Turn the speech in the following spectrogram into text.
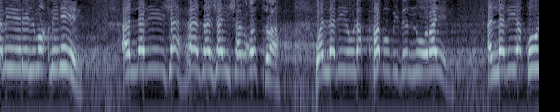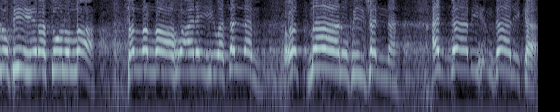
أمير المؤمنين الذي جهز جيش العسرة والذي يلقب بذي النورين الذي يقول فيه رسول الله صلى الله عليه وسلم عثمان في الجنة أدى بهم ذلك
